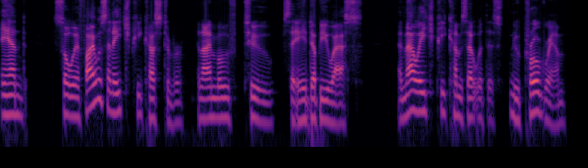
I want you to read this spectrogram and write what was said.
And so if I was an HP customer and I moved to say AWS, and now HP comes out with this new program,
